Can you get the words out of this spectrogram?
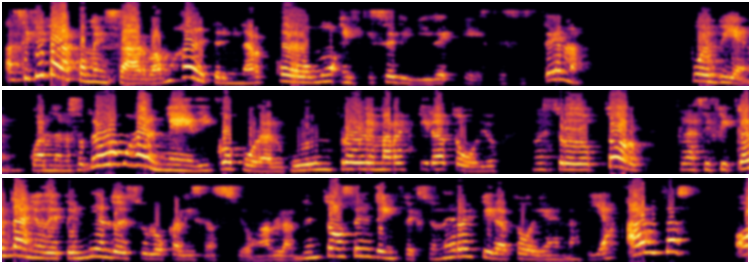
Así que para comenzar, vamos a determinar cómo es que se divide este sistema. Pues bien, cuando nosotros vamos al médico por algún problema respiratorio, nuestro doctor clasifica el daño dependiendo de su localización, hablando entonces de infecciones respiratorias en las vías altas o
